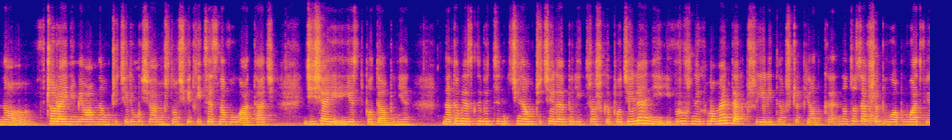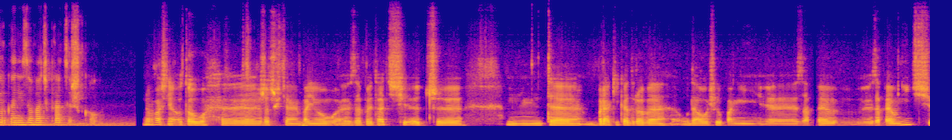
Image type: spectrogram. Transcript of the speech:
no, wczoraj nie miałam nauczycieli, musiałam już tą świetlicę znowu łatać. Dzisiaj jest podobnie. Natomiast gdyby ci, ci nauczyciele byli troszkę podzieleni i w różnych momentach przyjęli tę szczepionkę, no to zawsze byłoby łatwiej organizować pracę szkoły. No właśnie o tą e, rzecz chciałem Panią e, zapytać. Czy Mm, Te braki kadrowe udało się Pani e, zape- zapełnić?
